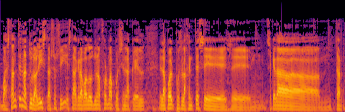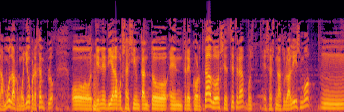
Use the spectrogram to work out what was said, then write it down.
bastante naturalista, eso sí, está grabado de una forma pues en la que el, en la cual pues la gente se, se, se queda tartamuda, como yo, por ejemplo, o tiene diálogos así un tanto entrecortados, etcétera, pues eso es naturalismo. Mm,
